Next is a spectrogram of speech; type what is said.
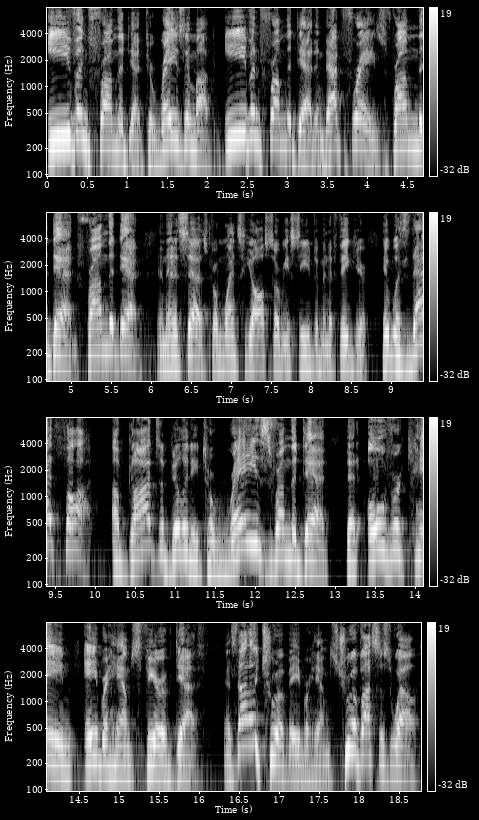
even from the dead, to raise him up, even from the dead. And that phrase, from the dead, from the dead. And then it says, from whence he also received him in a figure. It was that thought of God's ability to raise from the dead that overcame Abraham's fear of death. And it's not only true of Abraham, it's true of us as well.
